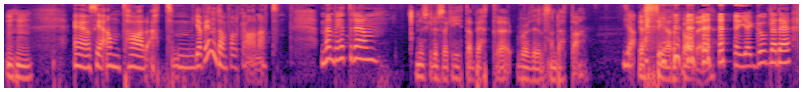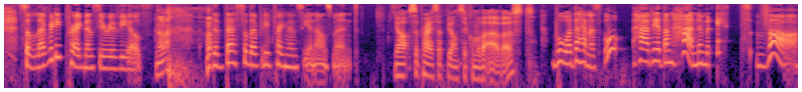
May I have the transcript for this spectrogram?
Mhm. Eh, så jag antar att, mm, jag vet inte om folk har annat. Men vad heter det? Nu ska du försöka hitta bättre reveals än detta. Ja. Jag ser det på dig. jag googlade celebrity pregnancy reveals. The best celebrity pregnancy announcement. Ja, surprise att Beyoncé kommer vara överst. Båda hennes, oh, här redan här, nummer ett var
